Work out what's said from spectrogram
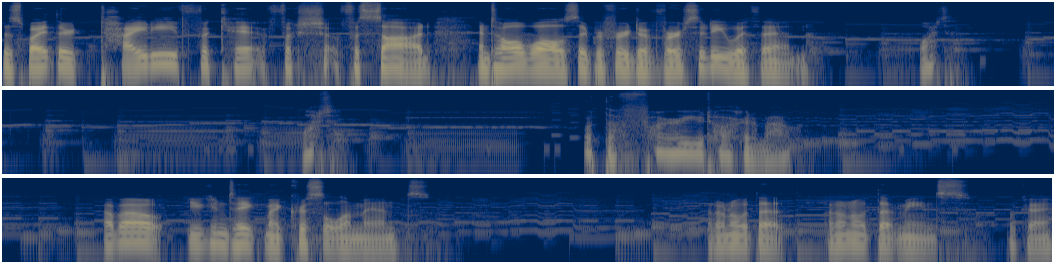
Despite their tidy faca- fa- facade and tall walls, they prefer diversity within. What? What? What the fuck are you talking about? How about you can take my chrysalimans? I don't know what that I don't know what that means. Okay.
